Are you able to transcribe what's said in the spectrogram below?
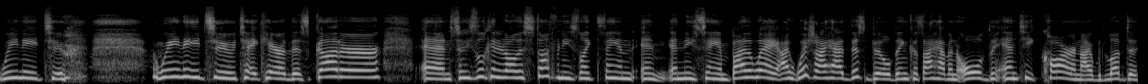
we need to we need to take care of this gutter. And so he's looking at all this stuff and he's like saying and, and he's saying by the way i wish i had this building because i have an old antique car and i would love to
